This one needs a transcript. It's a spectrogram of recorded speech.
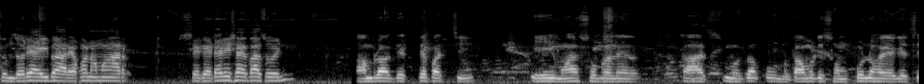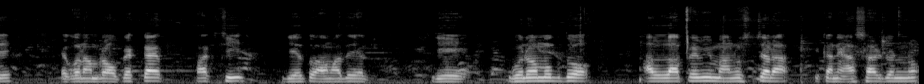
সুন্দরে আইবার এখন আমার সেক্রেটারি সাহেব আছেন। আমরা দেখতে পাচ্ছি এই মহাসম্মেলনের কাজ মোটা- মোটামুটি সম্পূর্ণ হয়ে গেছে। এখন আমরা অপেক্ষায় থাকছি, যেহেতু আমাদের যে গুণমুগ্ধ, আল্লাহপ্রেমী মানুষ যারা এখানে আসার জন্য,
